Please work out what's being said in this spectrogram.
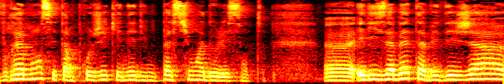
vraiment c'est un projet qui est né d'une passion adolescente. Euh, Elisabeth avait déjà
